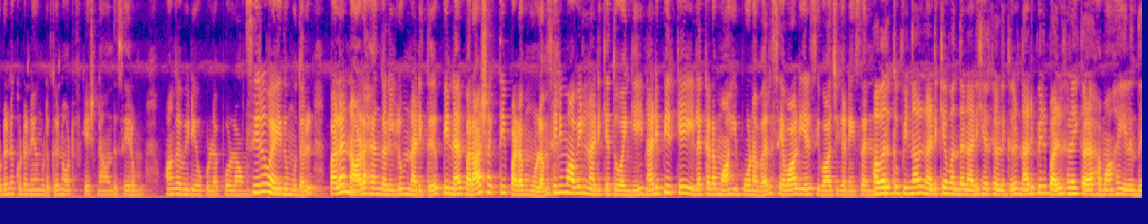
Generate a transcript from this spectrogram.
உடனுக்குடனே உங்களுக்கு நோட்டிஃபிகேஷனாக வந்து சேரும். வாங்க வீடியோக்குள்ளே போகலாம் சிறு வயது முதல் பல நாடகங்களிலும் நடித்து பின்னர் பராசக்தி படம் மூலம் சினிமாவில் நடிக்க துவங்கி தொடங்கி நடிப்பிற்கே இலக்கணமாகி போனவர் செவாலியர் சிவாஜி கணேசன். அவருக்கு பின்னால் நடிக்க வந்த நடிகர்களுக்கு நடிப்பில் பல்கலைக்கழகமாக இருந்து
